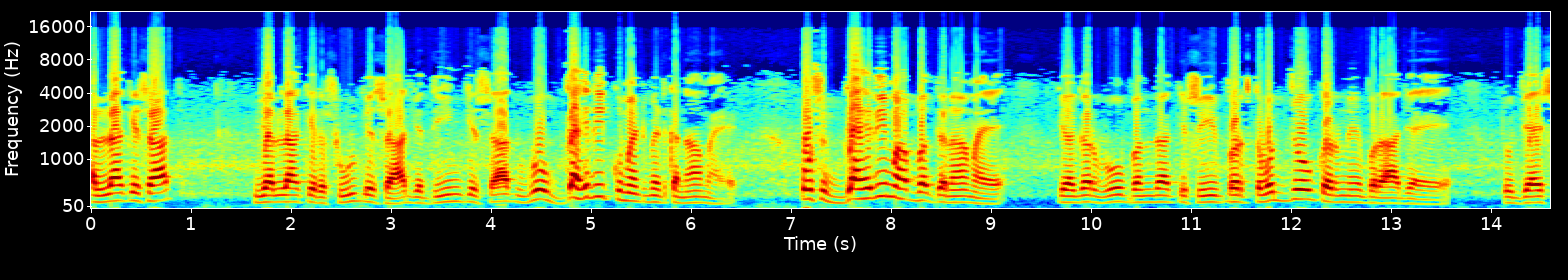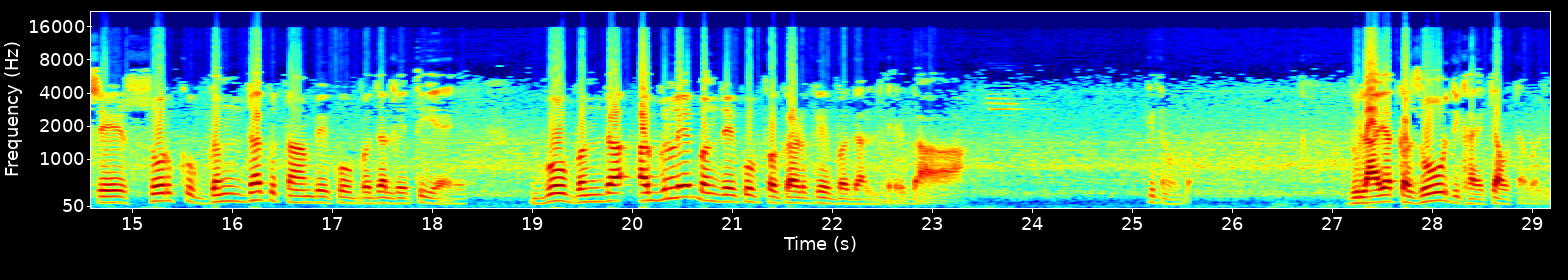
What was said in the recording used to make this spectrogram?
اللہ کے ساتھ یا اللہ کے رسول کے ساتھ یا دین کے ساتھ وہ گہری کمٹمنٹ کا نام ہے۔ اس گہری محبت کا نام ہے۔ کہ اگر وہ بندہ کسی پر توجہ کرنے پر آ جائے تو جیسے سرخ گندھک تانبے کو بدل دیتی ہے، وہ بندہ اگلے بندے کو پکڑ کے بدل دے گا۔ کتنا ہوگا ولایت کا زور دکھایا کیا ہوتا ہے ولی؟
